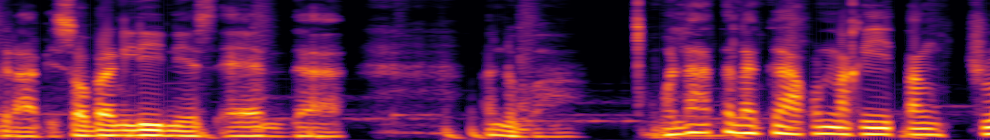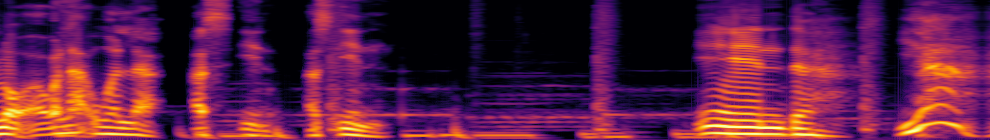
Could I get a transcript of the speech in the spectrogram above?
Grabe, sobrang linis and uh, ano ba? Wala talaga akong nakitang flaw. Wala, wala. As in, as in. And, uh, yeah,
